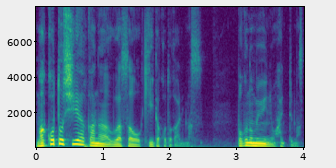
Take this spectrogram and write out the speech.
まことしやかな噂を聞いたことがあります。僕の耳にも入ってます。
